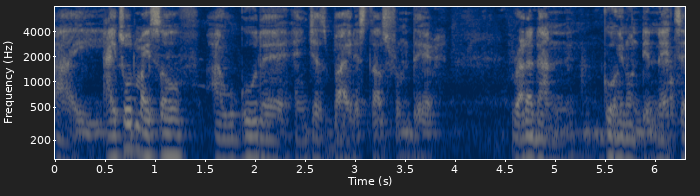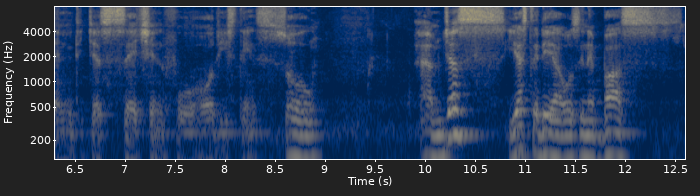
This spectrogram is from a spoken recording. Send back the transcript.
i i told myself i will go there and just buy the stuff from there rather than going on the net and just searching for all these things. So um just yesterday i was in a bus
